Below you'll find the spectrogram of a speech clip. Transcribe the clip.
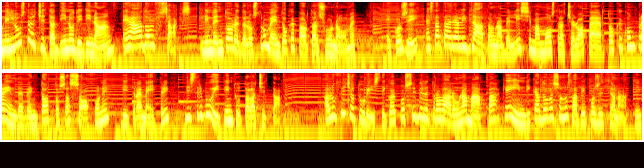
Un illustre cittadino di Dinan è Adolf Sachs, l'inventore dello strumento che porta il suo nome. E così è stata realizzata una bellissima mostra a cielo aperto che comprende 28 sassofoni di 3 metri distribuiti in tutta la città. All'ufficio turistico è possibile trovare una mappa che indica dove sono stati posizionati.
